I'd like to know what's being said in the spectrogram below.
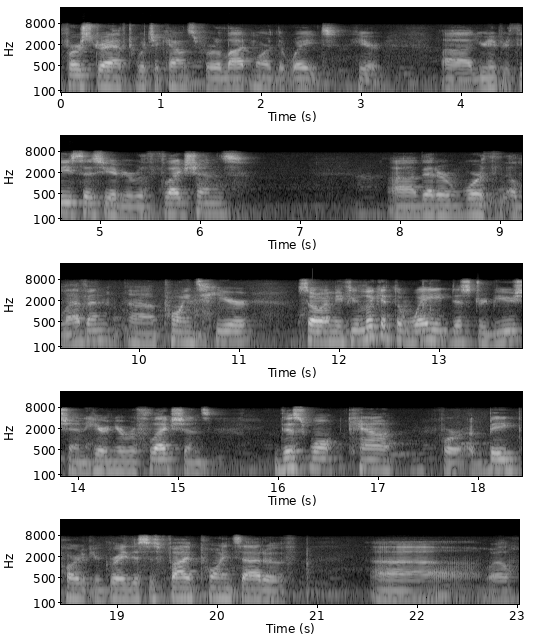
first draft, which accounts for a lot more of the weight here. Uh, you have your thesis, you have your reflections uh, that are worth 11 uh, points here. So, I mean, if you look at the weight distribution here in your reflections, this won't count for a big part of your grade. This is five points out of, uh, well,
